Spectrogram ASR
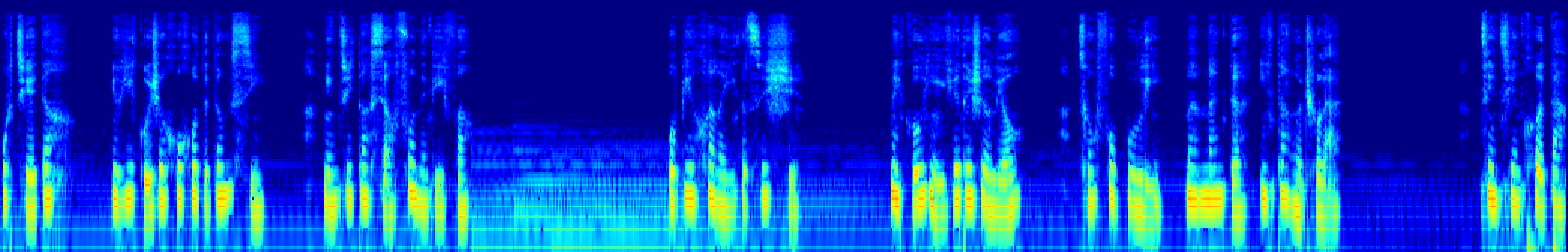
我觉得有一股热乎乎的东西。凝聚到小腹那地方，我变换了一个姿势，那股隐约的热流从腹部里慢慢的溢荡了出来，渐渐扩大，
